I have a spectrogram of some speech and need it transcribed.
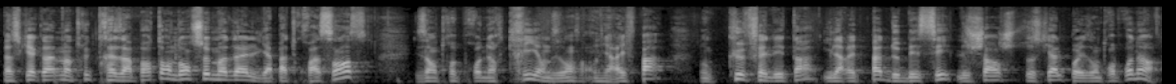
Parce qu'il y a quand même un truc très important. Dans ce modèle, il n'y a pas de croissance. Les entrepreneurs crient en disant on n'y arrive pas. Donc, que fait l'État? Il n'arrête pas de baisser les charges sociales pour les entrepreneurs.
